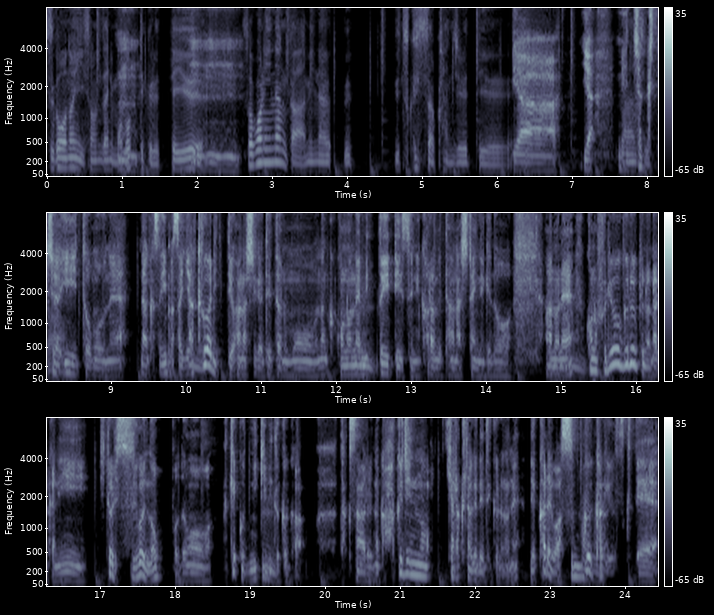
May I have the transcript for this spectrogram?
都合のいい存在に戻ってくるっていう、うん。そこになんかみんなう美しさを感じるっていう。いやーいやめちゃくちゃいいと思うね。なんかさ今さ役割っていう話が出たのも、なんかこのね、うん。ミッドエイティスに絡めて話したいんだけどあのね、うん。この不良グループの中に一人すごいのっぽでも結構ニキビとかが、あたくさんある。なんか白人のキャラクターが出てくるのね。で彼はすっごい影薄くて、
